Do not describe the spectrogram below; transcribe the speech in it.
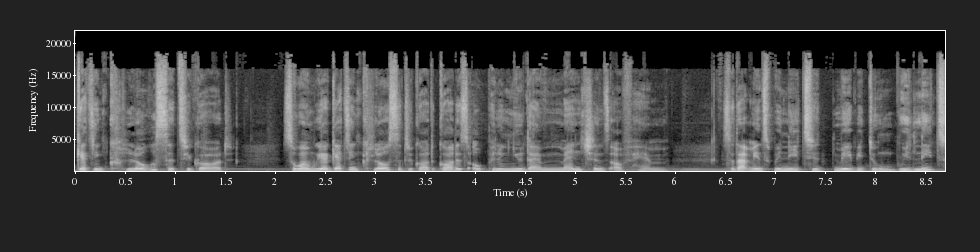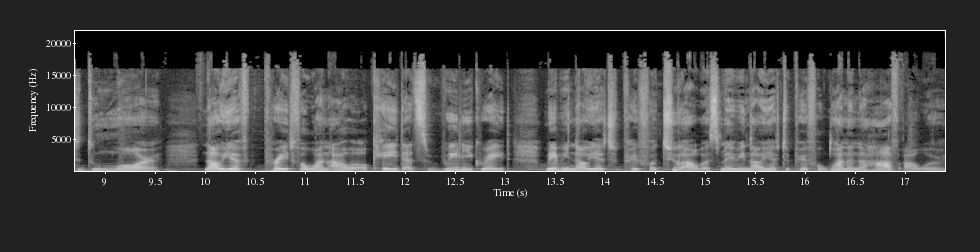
getting closer to God. So when we are getting closer to God, God is opening new dimensions of him. So that means we need to maybe do we need to do more. Now you have prayed for 1 hour. Okay, that's really great. Maybe now you have to pray for 2 hours. Maybe now you have to pray for one and a half hour.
